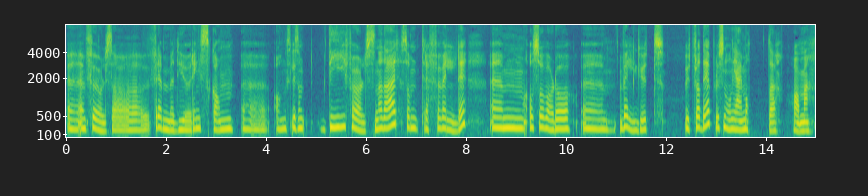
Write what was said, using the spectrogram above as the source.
eh, en følelse av fremmedgjøring, skam, eh, angst Liksom de følelsene der som treffer veldig. Um, og så var det å uh, velge ut ut fra det, pluss noen jeg måtte ha med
